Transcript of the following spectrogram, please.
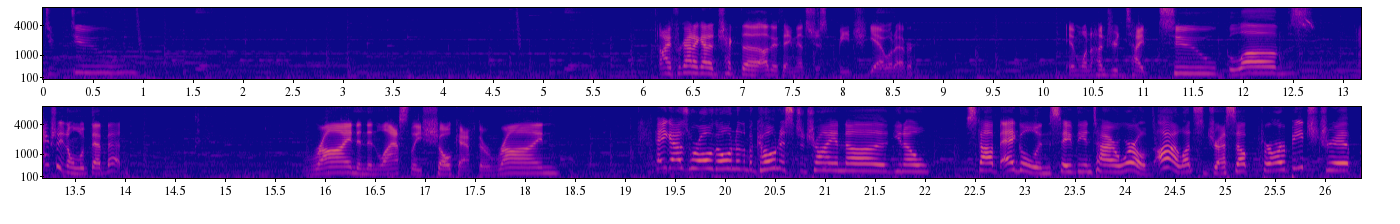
Do, do, do. I forgot I gotta check the other thing. That's just beach. Yeah, whatever. M100 Type 2 gloves. Actually, don't look that bad. Reyn, and then lastly, Shulk after Reyn. Hey guys, we're all going to the Mechonis to try and, uh, you know, stop Egil and save the entire world. Ah, let's dress up for our beach trip.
